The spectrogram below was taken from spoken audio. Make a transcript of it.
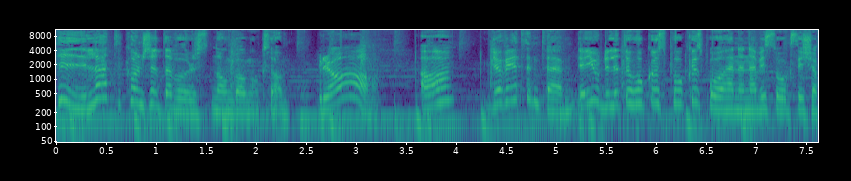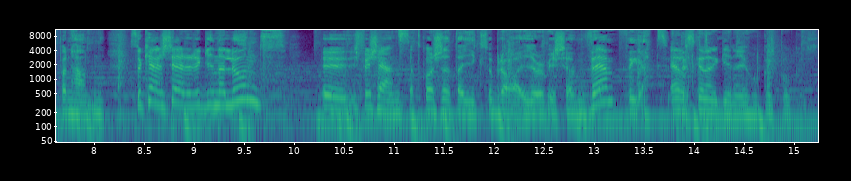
healat Conchita Wurst någon gång också. Bra! Ja, jag vet inte. Jag gjorde lite hokus pokus på henne när vi sågs i Köpenhamn. Så kanske är det Regina Lunds eh, förtjänst att Conchita gick så bra i Eurovision. Vem vet? Jag älskar när Regina är hokus pokus.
